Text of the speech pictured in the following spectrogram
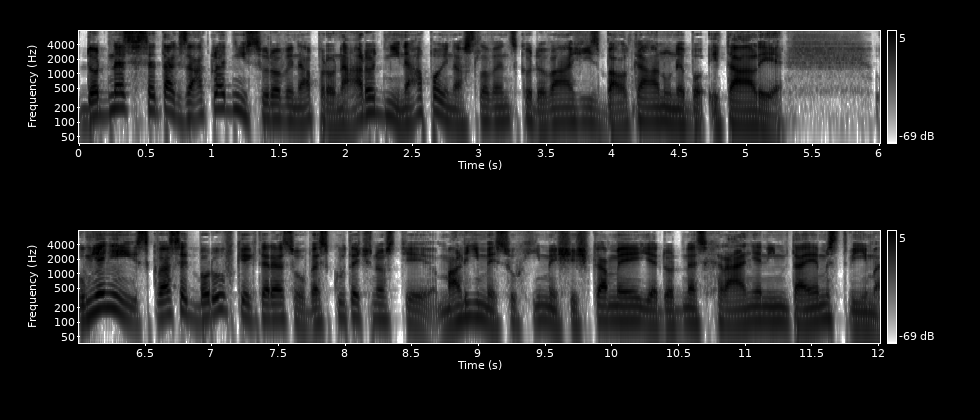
Dodnes se tak základní surovina pro národní nápoj na Slovensko dováží z Balkánu nebo Itálie. Umění skvasit borůvky, které jsou ve skutečnosti malými suchými šiškami, je dodnes chráněným tajemstvím.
